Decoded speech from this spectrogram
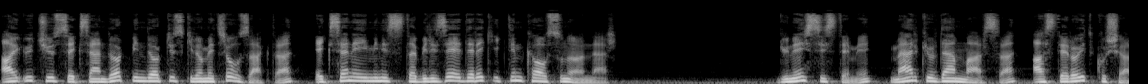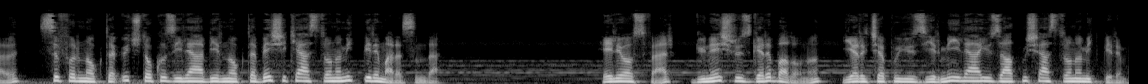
ay 384.400 kilometre uzakta, eksen eğimini stabilize ederek iklim kaosunu önler. Güneş sistemi, Merkür'den Mars'a, asteroid kuşağı, 0.39 ila 1.52 astronomik birim arasında. Heliosfer, Güneş rüzgarı balonu, yarıçapı 120 ila 160 astronomik birim.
